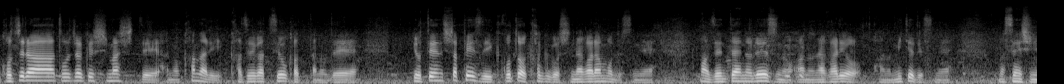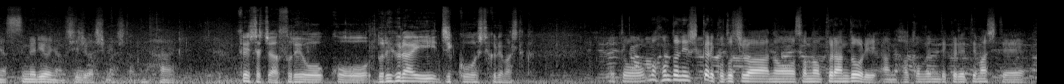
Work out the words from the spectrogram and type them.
こちら到着しましてあのかなり風が強かったので予定したペースで行くことは覚悟しながらもですね、まあ、全体のレースのあの流れをあの見てですね、ま、選手には進めるように指示はしましたね。はい選手たちはそれをこうどれぐらい実行してくれましたか？えっとまあ、本当にしっかり今年はあのそのプラン通りあの運んでくれてまして、ま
